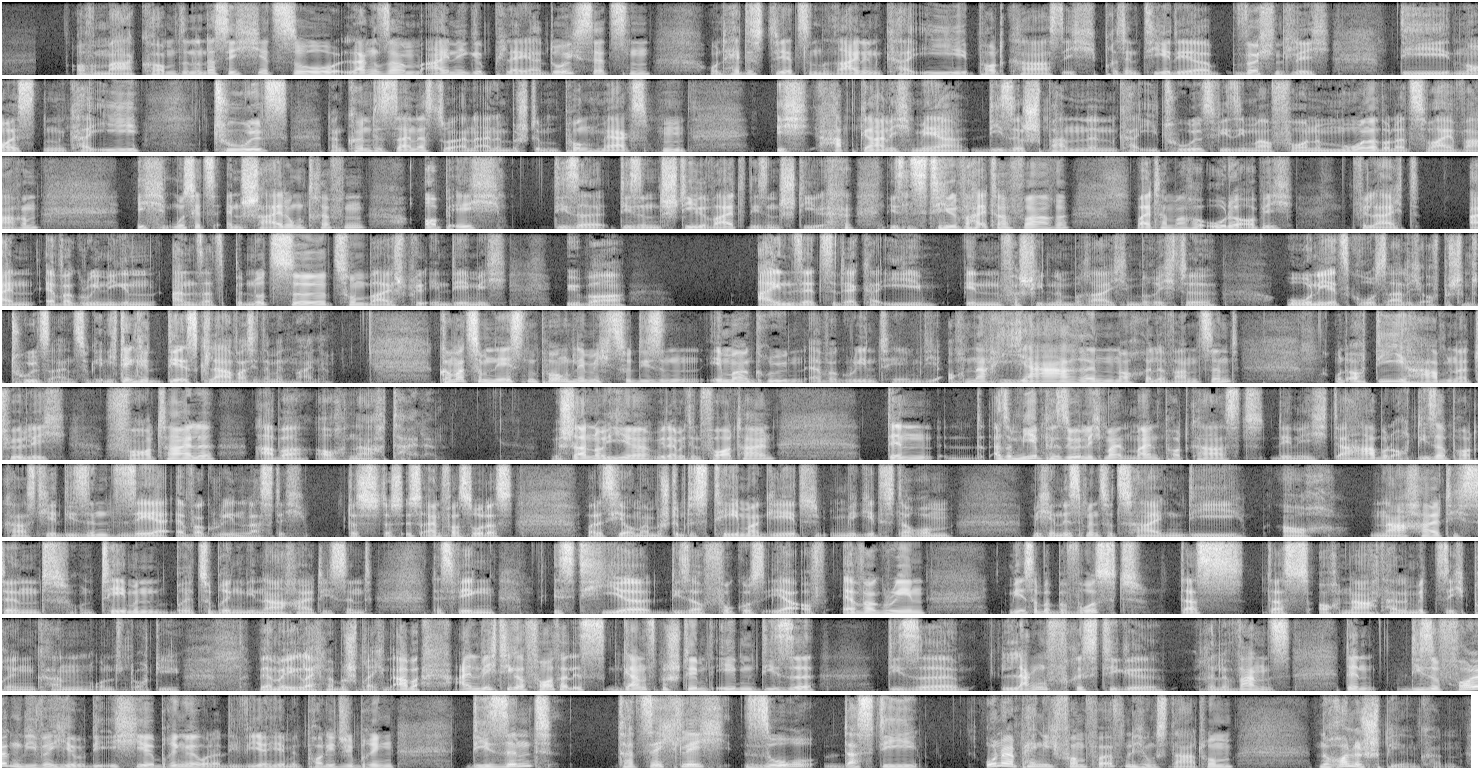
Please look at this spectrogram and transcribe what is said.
auf den Markt kommt, sondern dass sich jetzt so langsam einige Player durchsetzen und hättest du jetzt einen reinen KI-Podcast, ich präsentiere dir wöchentlich die neuesten KI-Tools, dann könnte es sein, dass du an einem bestimmten Punkt merkst, hm, ich habe gar nicht mehr diese spannenden KI-Tools, wie sie mal vor einem Monat oder zwei waren. Ich muss jetzt Entscheidungen treffen, ob ich diese, diesen Stil weiter, diesen Stil, diesen Stil weiterfahre, weitermache oder ob ich vielleicht einen evergreenigen Ansatz benutze, zum Beispiel indem ich über Einsätze der KI in verschiedenen Bereichen berichte ohne jetzt großartig auf bestimmte Tools einzugehen. Ich denke, dir ist klar, was ich damit meine. Kommen wir zum nächsten Punkt, nämlich zu diesen immergrünen Evergreen-Themen, die auch nach Jahren noch relevant sind. Und auch die haben natürlich Vorteile, aber auch Nachteile. Wir starten auch hier wieder mit den Vorteilen. Denn, also mir persönlich, mein, mein Podcast, den ich da habe und auch dieser Podcast hier, die sind sehr evergreen-lastig. Das, das ist einfach so, dass, weil es hier um ein bestimmtes Thema geht, mir geht es darum, Mechanismen zu zeigen, die auch nachhaltig sind und Themen zu bringen, die nachhaltig sind. Deswegen ist hier dieser Fokus eher auf Evergreen. Mir ist aber bewusst, dass das auch Nachteile mit sich bringen kann und auch die werden wir hier gleich mal besprechen. Aber ein wichtiger Vorteil ist ganz bestimmt eben diese, diese langfristige Relevanz. Denn diese Folgen, die wir hier, die ich hier bringe oder die wir hier mit Podigy bringen, die sind tatsächlich so, dass die unabhängig vom Veröffentlichungsdatum eine Rolle spielen können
